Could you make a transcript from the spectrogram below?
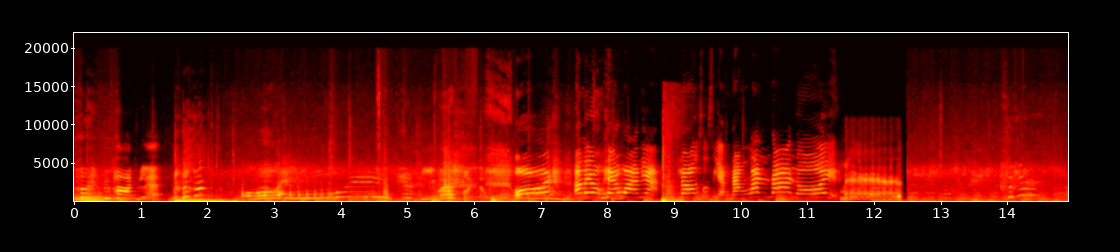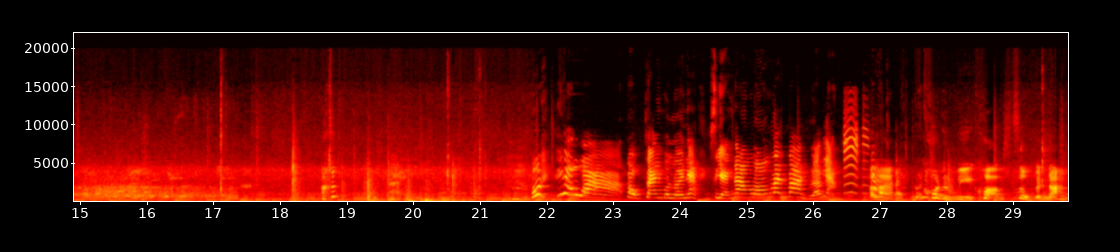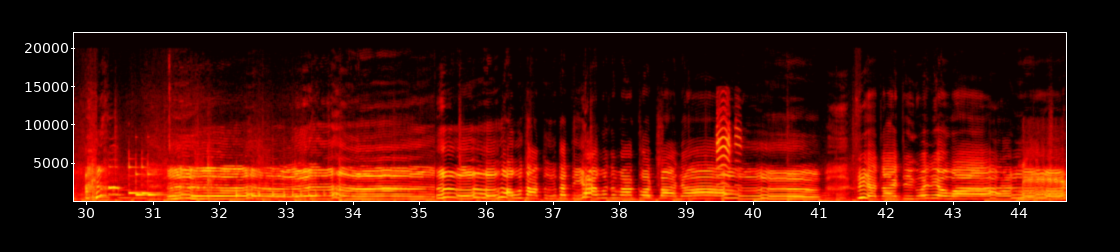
เฮ้ยไม่พลาดอยู่แล้ว มีความสุขกันนะเขาอุตส่าห์ตื่นแต่ตีห้าเพื่อจะมากดบัตรอะเสียใจจริงวะเนี่ยวะ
